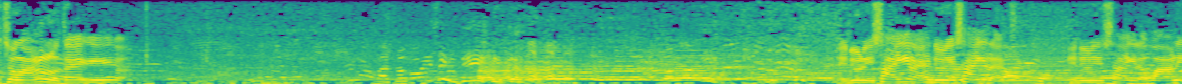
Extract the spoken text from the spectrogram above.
là trường án ở tay cái để đường đi sai cái này đường đi sai cái này. Để đường đi sai cái này qua đi.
